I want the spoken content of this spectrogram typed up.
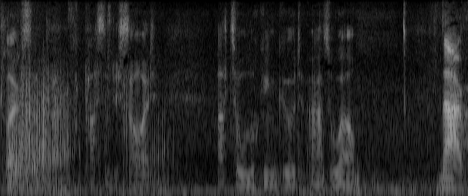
Close up, passenger side, that's all looking good as well. Now,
